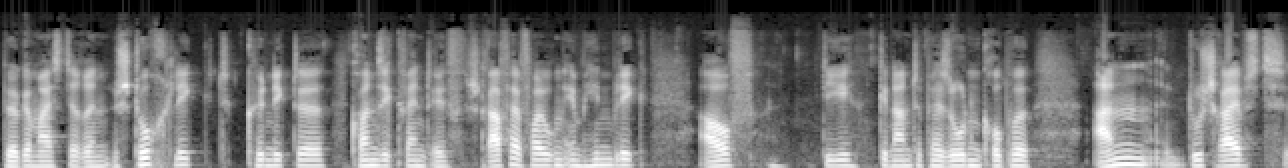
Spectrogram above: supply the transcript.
Bürgermeisterin Stuchligt kündigte konsequent Strafverfolgung im Hinblick auf die genannte Personengruppe an. Du schreibst,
